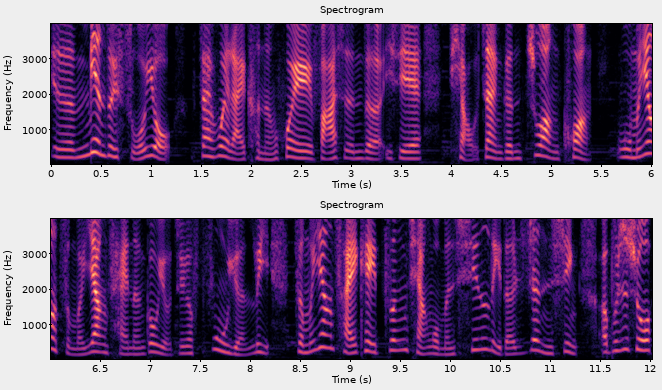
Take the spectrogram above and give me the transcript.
呃面对所有在未来可能会发生的一些挑战跟状况。我们要怎么样才能够有这个复原力？怎么样才可以增强我们心里的韧性？而不是说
